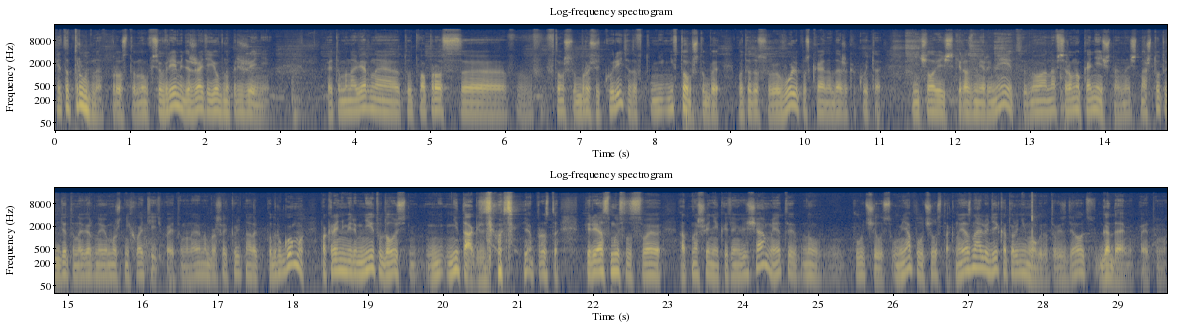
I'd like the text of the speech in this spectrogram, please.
это трудно просто, ну, все время держать ее в напряжении. Поэтому, наверное, тут вопрос э, в том, чтобы бросить курить, это не в том, чтобы вот эту свою волю, пускай она даже какой-то нечеловеческий размер имеет, но она все равно конечна. Значит, на что-то где-то, наверное, ее может не хватить. Поэтому, наверное, бросать курить надо по-другому. По крайней мере, мне это удалось не так сделать. Я просто переосмыслил свое отношение к этим вещам, и это, ну, получилось. У меня получилось так. Но я знаю людей, которые не могут этого сделать годами, поэтому.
